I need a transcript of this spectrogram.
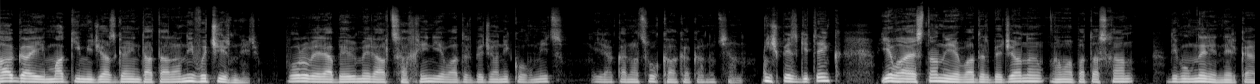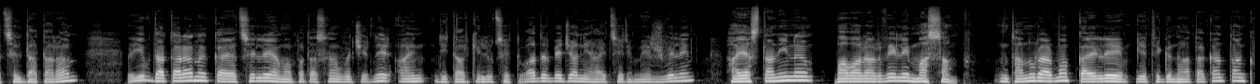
Հագայի ՄԱԿ-ի միջազգային դատարանի վճիրներ, որը վերաբերում էր Արցախին եւ Ադրբեջանի կողմից իրականացվող քաղաքականությանը։ Ինչպես գիտենք, եւ Հայաստանը եւ Ադրբեջանը համապատասխան դիմումներ են ներկայացել դատարան եւ դատարանը կայացել է համապատասխան վճիրներ այն դիտարկելուց հետո։ Ադրբեջանի հայցերը մերժվել են, Հայաստանինը բավարարվել է massամբ ընդհանուր առմամբ կարելի է, եթե գնահատական տանք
